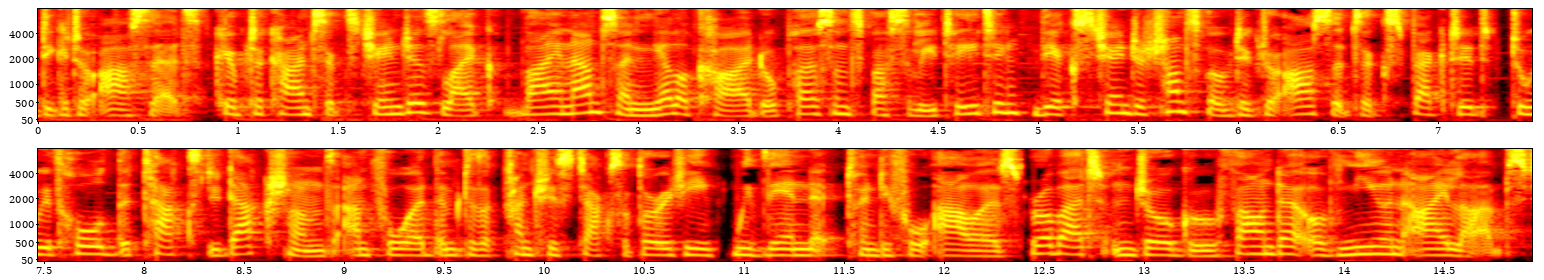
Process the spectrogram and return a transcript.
digital assets. Cryptocurrency exchanges like Binance and Yellow Card or persons facilitating the exchange or transfer of digital assets expected to withhold the tax deductions and forward them to the country's tax authority within 24 hours. Robert Njogu, founder of Neon Eye Labs,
